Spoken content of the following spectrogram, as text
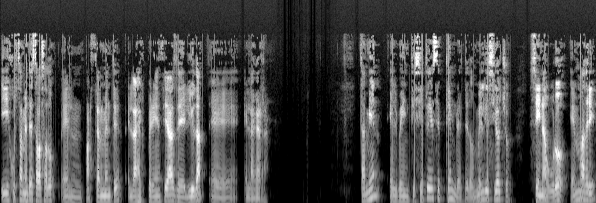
y justamente está basado en, parcialmente en las experiencias de Liuda eh, en la guerra. También el 27 de septiembre de 2018 se inauguró en Madrid,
